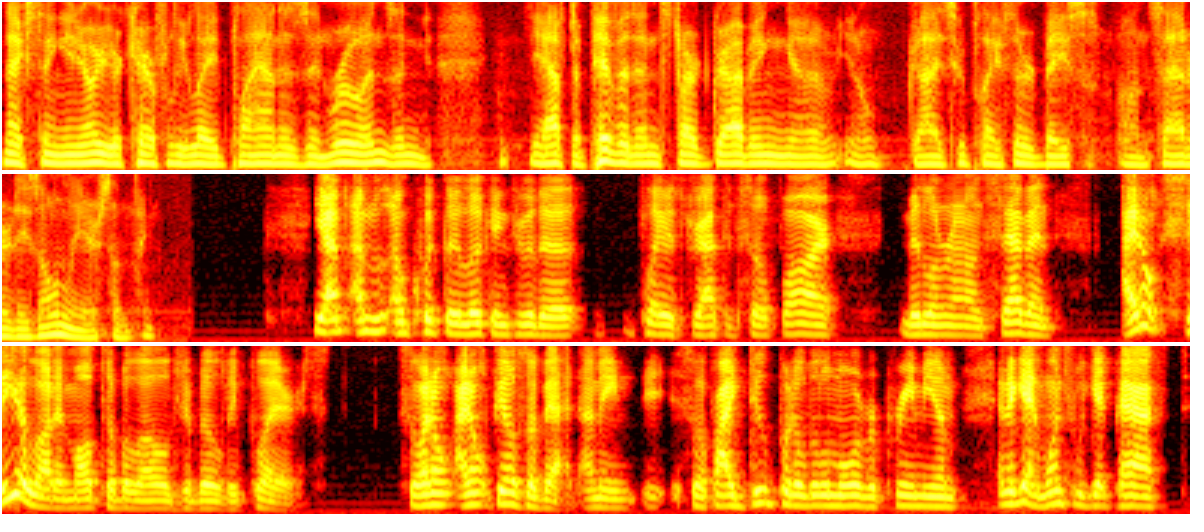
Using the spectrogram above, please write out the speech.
next thing you know, your carefully laid plan is in ruins, and you have to pivot and start grabbing, uh, you know, guys who play third base on Saturdays only or something. Yeah, I'm I'm quickly looking through the players drafted so far, middle around seven. I don't see a lot of multiple eligibility players. So I don't I don't feel so bad. I mean, so if I do put a little more of a premium, and again, once we get past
